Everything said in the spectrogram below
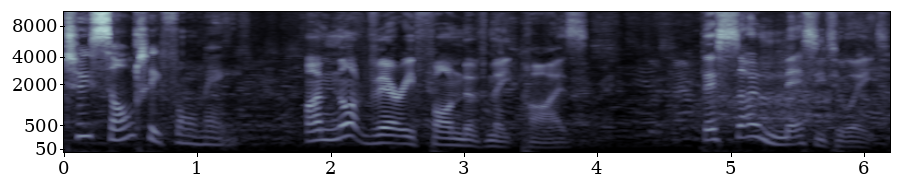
too salty for me. I'm not very fond of meat pies. They're so messy to eat.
